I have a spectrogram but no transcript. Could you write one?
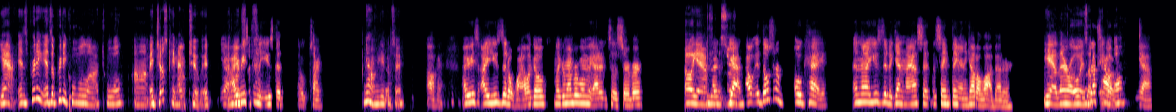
Yeah, it's pretty. It's a pretty cool uh, tool. Um, it just came I- out too. It Yeah, It I recently used it. Oh, sorry. no, you Yeah. can say. Oh, okay. I re- I used it a while ago. Like, remember when we added it to the server? Oh yeah, then, the yeah, that- it- those are okay. And then I used it again, and I asked it the same thing, and it got a lot better. yeah. They're always that's updated. how all, Yeah,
